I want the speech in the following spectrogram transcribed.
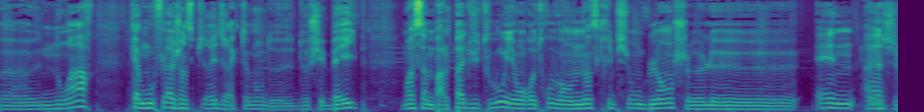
euh, noir, camouflage inspiré directement de, de chez Bape. Moi, ça me parle pas du tout, et on retrouve en inscription blanche euh, le NH,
